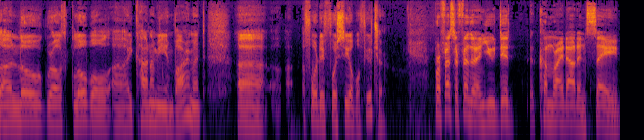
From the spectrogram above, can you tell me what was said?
uh, low growth global uh, economy environment uh, for the foreseeable future. Professor Fender, and you did come right out and say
